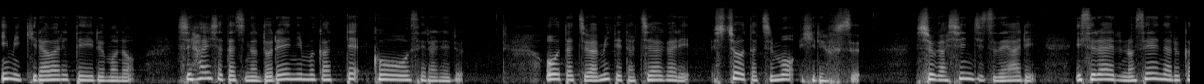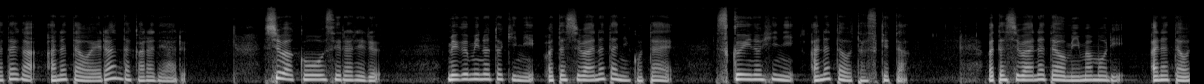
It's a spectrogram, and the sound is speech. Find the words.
意味嫌われているもの、支配者たちの奴隷に向かってこう仰せられる。王たちは見て立ち上がり、首長たちもひれ伏す。主が真実であり、イスラエルの聖なる方があなたを選んだからである。主はこう仰せられる。恵みの時に私はあなたに答え、救いの日にあなたを助けた。私はあなたを見守り、あなたを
